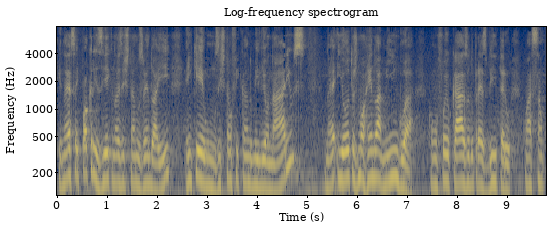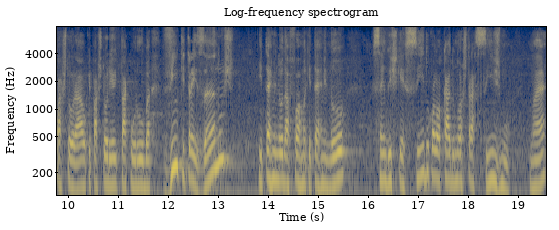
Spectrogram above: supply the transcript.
E nessa hipocrisia que nós estamos vendo aí, em que uns estão ficando milionários né, e outros morrendo à míngua, como foi o caso do presbítero com a ação pastoral, que pastoreou Itacuruba 23 anos e terminou da forma que terminou, sendo esquecido, colocado no ostracismo, não é?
